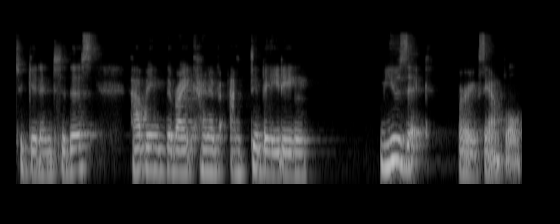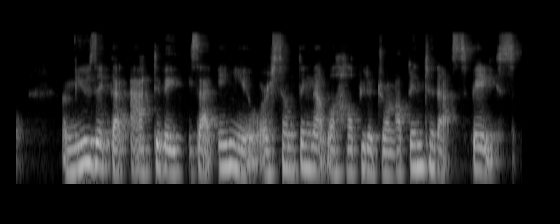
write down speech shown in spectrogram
to get into this, having the right kind of activating music, for example, a music that activates that in you, or something that will help you to drop into that space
